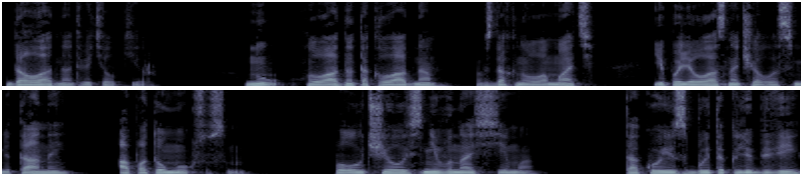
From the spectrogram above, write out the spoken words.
«Да ладно», — ответил Кир. «Ну, ладно так ладно», — вздохнула мать и полила сначала сметаной, а потом уксусом. Получилось невыносимо. Такой избыток любви,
